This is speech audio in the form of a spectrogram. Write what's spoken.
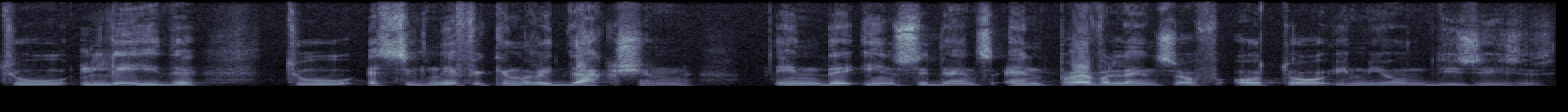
to lead to a significant reduction in the incidence and prevalence of autoimmune diseases.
